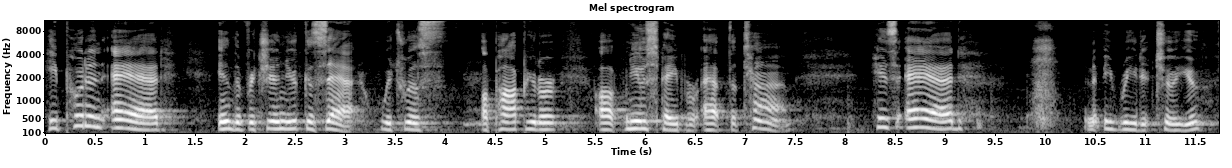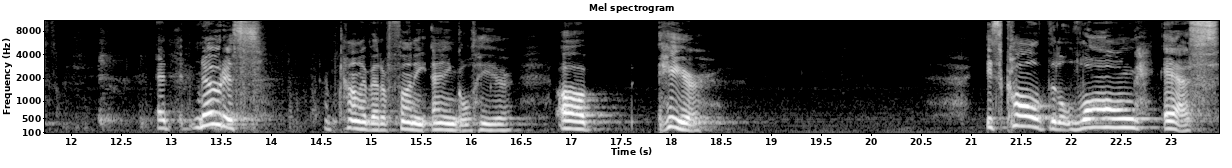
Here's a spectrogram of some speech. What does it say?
he put an ad in the Virginia Gazette, which was a popular uh, newspaper at the time. His ad Let me read it to you. And notice, I'm kind of at a funny angle here. Uh, here, it's called the long S.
